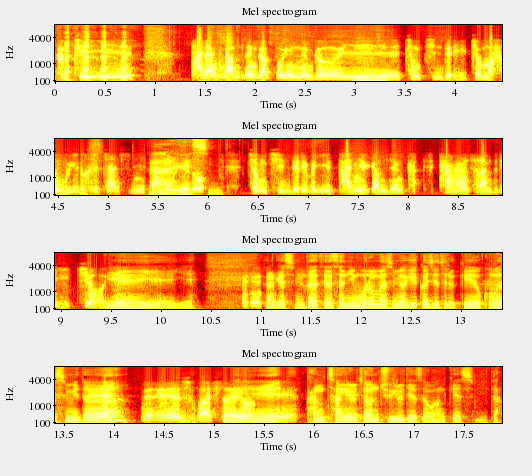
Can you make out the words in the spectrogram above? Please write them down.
극치 이 반항 감정 갖고 있는 그 음. 정치인들이 좀 한국에도 그렇지 않습니까? 한국에도 정치인들이 이 반일 감정 강한 사람들이 있죠. 예, 예, 예. 알겠습니다. 대사님 오늘 말씀 여기까지 들을게요. 고맙습니다. 네, 네 수고하셨어요. 네, 네. 강창일 네. 전 주일 대사와 함께했습니다.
